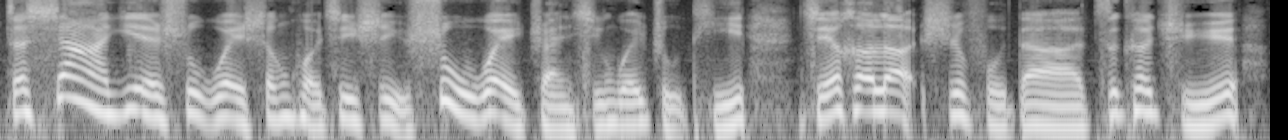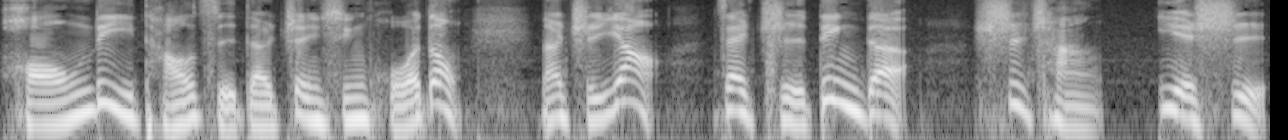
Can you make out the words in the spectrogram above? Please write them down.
这夏夜数位生活季是以数位转型为主题，结合了市府的资科局红利桃子的振兴活动。那只要在指定的市场夜市。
